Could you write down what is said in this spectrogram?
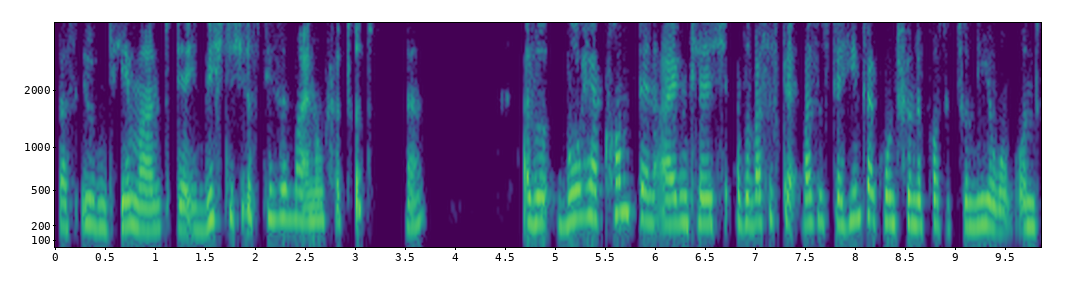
dass irgendjemand, der ihm wichtig ist, diese Meinung vertritt? Ja? Also woher kommt denn eigentlich, also was ist der, was ist der Hintergrund für eine Positionierung? Und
